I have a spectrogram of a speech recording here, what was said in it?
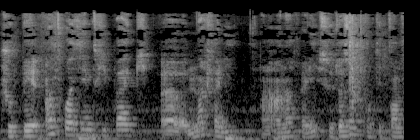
choper un troisième tripack euh, Nymphali. Un Nymphali, parce que de toute façon, je comptais prendre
